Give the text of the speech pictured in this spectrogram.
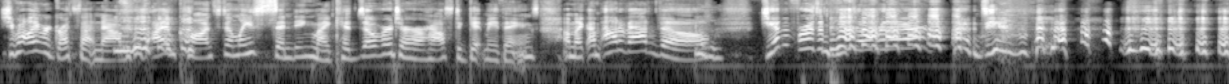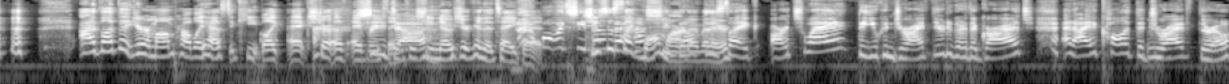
She probably regrets that now because I am constantly sending my kids over to her house to get me things. I'm like, I'm out of Advil. Do you have a frozen pizza over there? Do you? I love that your mom probably has to keep like extra of everything because does. she knows you're gonna take it. Well, she She's just like she Walmart over this there. like archway that you can drive through to go to the garage, and I call it the Mm. drive-through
